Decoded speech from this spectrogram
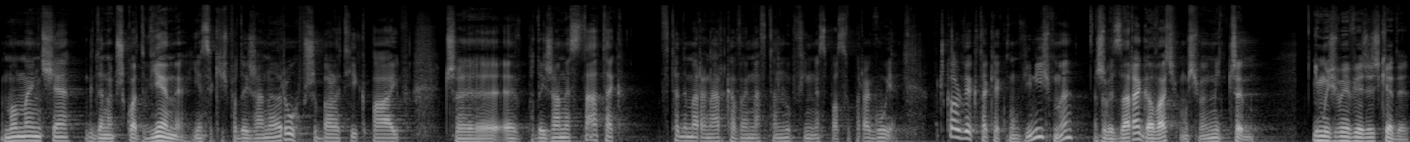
momencie, gdy na przykład wiemy, jest jakiś podejrzany ruch przy Baltic Pipe, czy e, podejrzany statek, wtedy marynarka wojenna w ten lub w inny sposób reaguje. Aczkolwiek, tak jak mówiliśmy, żeby zareagować, musimy mieć czym. I musimy wiedzieć kiedy.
